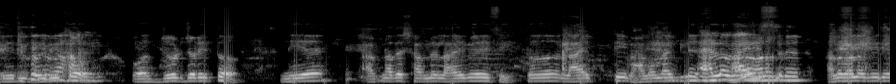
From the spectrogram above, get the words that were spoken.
পীড়িত ও জোর জড়িত নিয়ে আপনাদের সামনে লাইভে এসেছি। তো লাইভটি ভালো লাগলে ভালো ভালো করে ভালো ভালো করে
